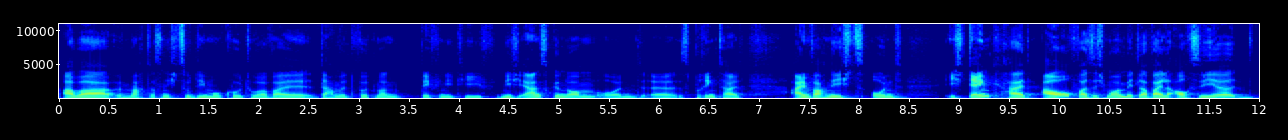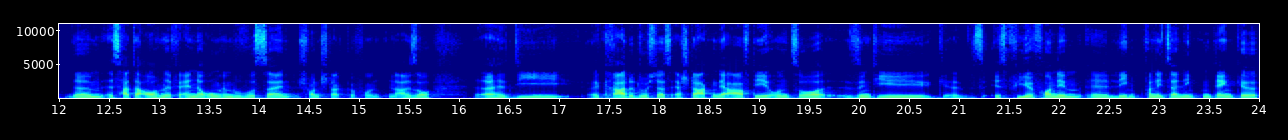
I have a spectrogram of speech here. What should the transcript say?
aber macht das nicht zur Demokultur, weil damit wird man definitiv nicht ernst genommen und äh, es bringt halt einfach nichts und ich denke halt auch, was ich mal mittlerweile auch sehe, ähm, es hatte auch eine Veränderung im Bewusstsein schon stattgefunden. Also äh, die äh, gerade durch das Erstarken der AfD und so sind die ist viel von dem äh, Link von dieser linken Denke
